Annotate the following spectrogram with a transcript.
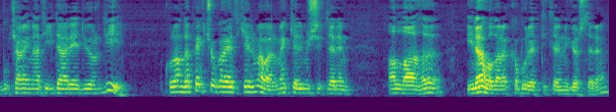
bu kainatı idare ediyor değil. Kur'an'da pek çok ayet-i kerime var. Mekkeli müşriklerin Allah'ı ilah olarak kabul ettiklerini gösteren.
